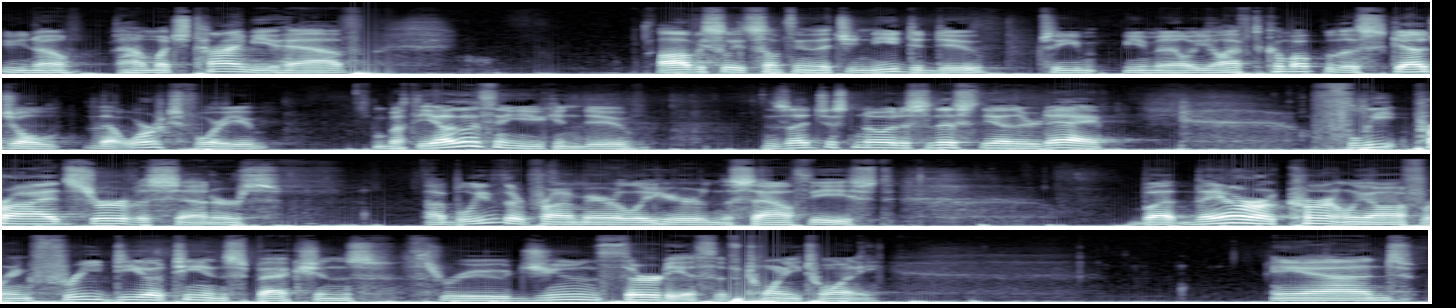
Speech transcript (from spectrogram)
you know, how much time you have. Obviously, it's something that you need to do. You know, you'll have to come up with a schedule that works for you. But the other thing you can do is I just noticed this the other day. Fleet Pride service centers, I believe they're primarily here in the southeast, but they are currently offering free DOT inspections through June 30th of 2020. And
